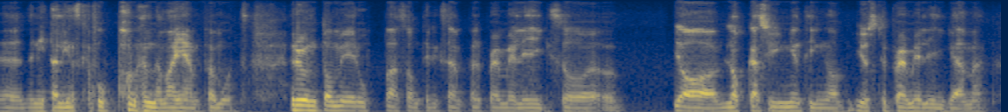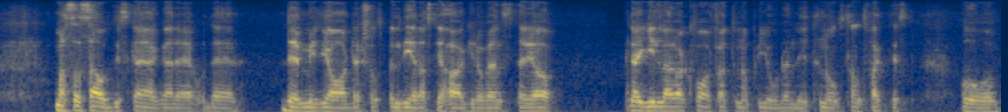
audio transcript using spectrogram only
Eh, den italienska fotbollen när man jämför mot runt om i Europa som till exempel Premier League så ja, lockas ju ingenting av just hur Premier League är med massa saudiska ägare och det, det är miljarder som spenderas till höger och vänster. Jag, jag gillar att ha kvar fötterna på jorden lite någonstans faktiskt och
